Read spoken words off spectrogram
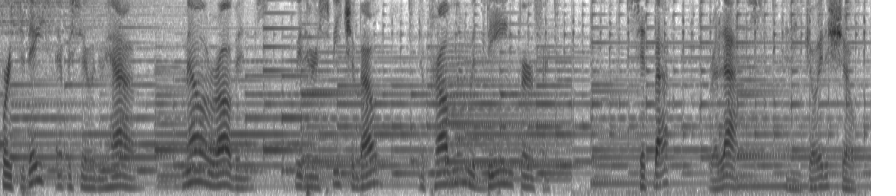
For today's episode, we have Mel Robbins with her speech about the problem with being perfect. Sit back, relax, and enjoy the show.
